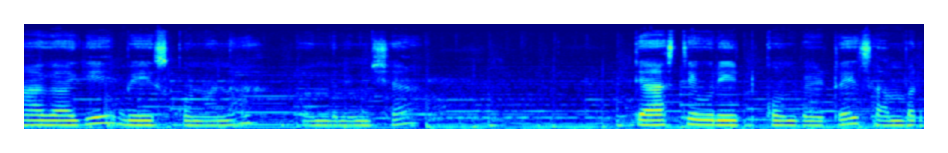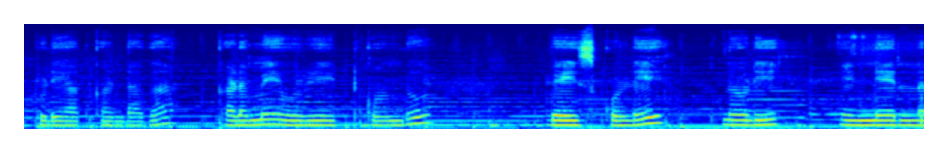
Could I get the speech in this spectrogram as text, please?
ಹಾಗಾಗಿ ಬೇಯಿಸ್ಕೊಳ್ಳೋಣ ಒಂದು ನಿಮಿಷ. ಜಾಸ್ತಿ ಉರಿ ಇಟ್ಕೊಬೇಡ್ರಿ, ಸಾಂಬಾರು ಪುಡಿ ಹಾಕ್ಕೊಂಡಾಗ. ಕಡಿಮೆ ಉರಿ ಇಟ್ಕೊಂಡು ಬೇಯಿಸ್ಕೊಳ್ಳಿ. ನೋಡಿ ಎಣ್ಣೆ ಎಲ್ಲ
